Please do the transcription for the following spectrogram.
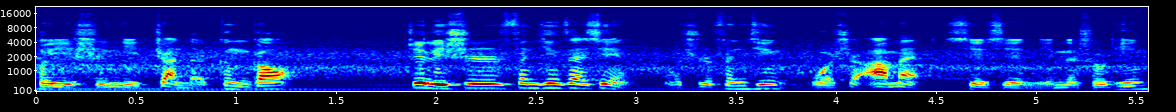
可以使你站得更高。这里是分清在线，我是分清，我是阿麦，谢谢您的收听。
